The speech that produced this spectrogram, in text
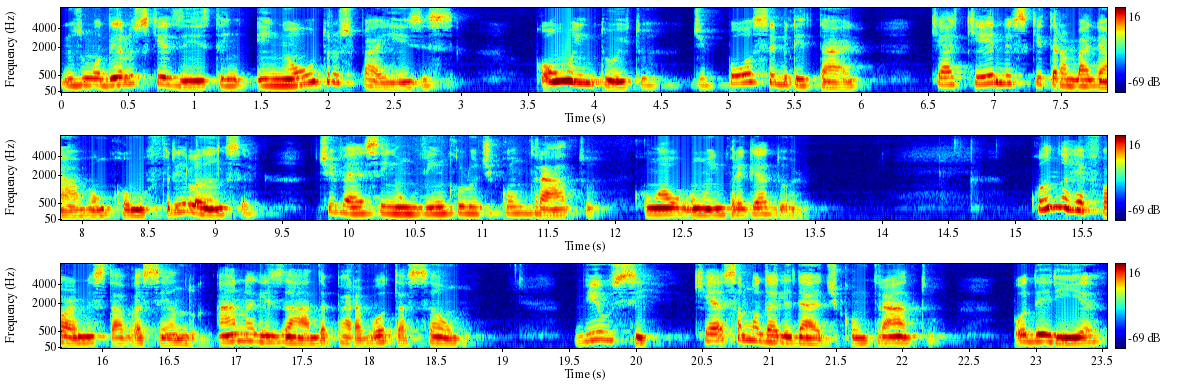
nos modelos que existem em outros países com o intuito de possibilitar que aqueles que trabalhavam como freelancer tivessem um vínculo de contrato com algum empregador. Quando a reforma estava sendo analisada para votação, viu-se que essa modalidade de contrato poderia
